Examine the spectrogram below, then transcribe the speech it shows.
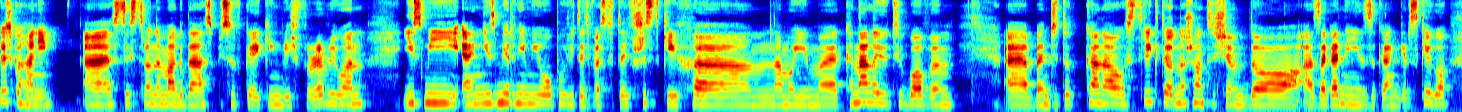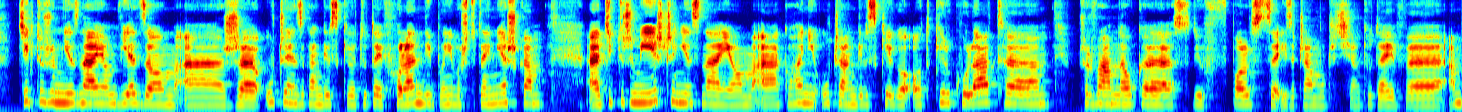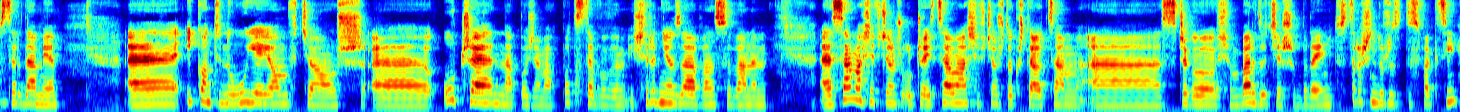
Cześć kochani, z tej strony Magda z Piece English for Everyone. Jest mi e, niezmiernie miło powitać Was tutaj wszystkich e, na moim e, kanale YouTube'owym. E, Będzie to kanał stricte odnoszący się do e, zagadnień języka angielskiego. Ci, którzy mnie znają, wiedzą, e, że uczę języka angielskiego tutaj w Holandii, ponieważ tutaj mieszkam. E, Ci, którzy mnie jeszcze nie znają, e, kochani, uczę angielskiego od kilku lat. E, Przerwałam naukę studiów w Polsce i zaczęłam uczyć się tutaj w Amsterdamie. E, i kontynuuję ją wciąż. E, uczę na poziomach podstawowym i średnio zaawansowanym. E, sama się wciąż uczę i cała się wciąż dokształcam, z czego się bardzo cieszę, bo daje mi to strasznie dużo satysfakcji.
